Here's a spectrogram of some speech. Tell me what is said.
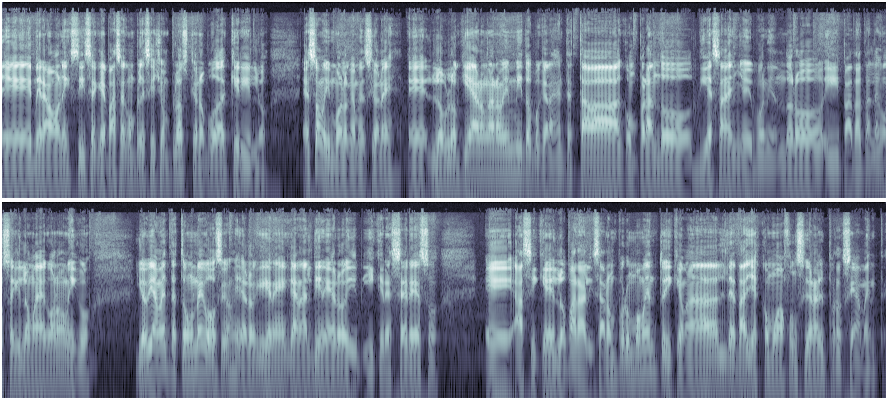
Eh, mira, Onyx dice que pasa con PlayStation Plus que no pudo adquirirlo. Eso mismo lo que mencioné. Eh, lo bloquearon ahora mismo porque la gente estaba comprando 10 años y poniéndolo y para tratar de conseguirlo más económico. Y obviamente esto es un negocio y lo que quieren es ganar dinero y, crecer eso. Eh, así que lo paralizaron por un momento y que van a dar detalles cómo va a funcionar próximamente.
